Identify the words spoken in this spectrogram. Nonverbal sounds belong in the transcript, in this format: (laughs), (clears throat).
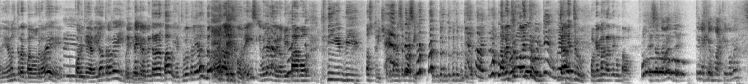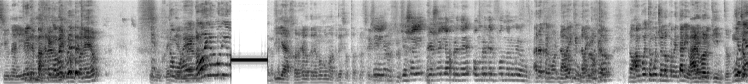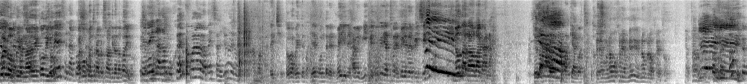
A mí me otra vez. Porque a mí la otra vez intenté que no me entrara el pavo y estuve peleando. Ahora me jodéis y voy a comer mi pavo, mi, mi ostrich. ¿Cómo se llama eso así? Avestruz. Avestruz, ¿Por avestruz. Ya avestruz, porque es más grande que un pavo. Exactamente. Tienes que más que comer. Si una liebre ¿Tienes es más grande que un conejo, tu mujer Tu No lo digas, no lo digas. Y ya, Jorge lo tenemos como atrezo, está perfecto. Sí, yo soy, yo soy hombre, de, hombre del fondo número uno. Ah, no, es que como no habéis, no habéis puesto, nos han puesto mucho en los comentarios. que Árbol quinto. Muchos juegos, pero cosa. nada de código. Yo voy a decir una cosa. Hemos puesto una persona tirando código. Tenéis a la mujer fuera de la mesa, yo no digo nada. Vamos la leche, toda vete para allá, ponte en el medio y déjame vivir, que tú querías estar en el medio del principio y no te ha dado la gana. Yo Ya. no sé para qué hago estas cosas. Tenemos una mujer en medio y un hombre objeto. Ya está. ¿no? ¡Yay!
